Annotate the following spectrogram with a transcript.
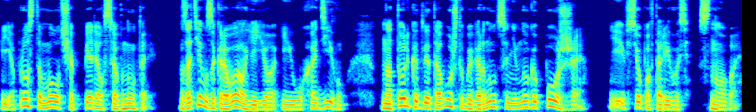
я просто молча пялился внутрь. Затем закрывал ее и уходил, но только для того, чтобы вернуться немного позже, и все повторилось снова.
